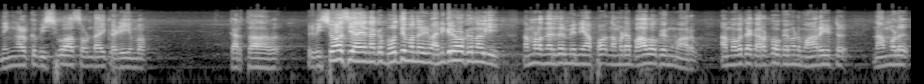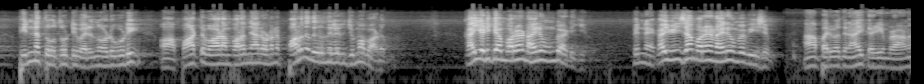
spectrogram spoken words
നിങ്ങൾക്ക് വിശ്വാസം ഉണ്ടായി കഴിയുമ്പോൾ കർത്താവ് ഒരു വിശ്വാസിയായ എന്നൊക്കെ ബോധ്യം വന്നു കഴിയുമ്പോൾ അനുഗ്രഹമൊക്കെ നൽകി നമ്മൾ അന്നേരത്തിന് പിന്നെ അപ്പോൾ നമ്മുടെ ഭാവമൊക്കെ അങ്ങ് മാറും. ആ മുഖത്തെ കറുപ്പൊക്കെ അങ്ങോട്ട് മാറിയിട്ട് നമ്മൾ പിന്നെ തൂത്തൂട്ടി വരുന്നതോടുകൂടി ആ പാട്ട് പാടാൻ പറഞ്ഞാൽ ഉടനെ പറഞ്ഞു തീർന്നില്ലെങ്കിലും ചുമ്മാ പാടും. കൈ അടിക്കാൻ പറയണ്ട അതിന് മുമ്പേ അടിക്കും. പിന്നെ കൈ വീശാൻ പറയണ്ട അതിന് മുമ്പേ വീശും. ആ പരുവത്തിനായി കഴിയുമ്പോഴാണ്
